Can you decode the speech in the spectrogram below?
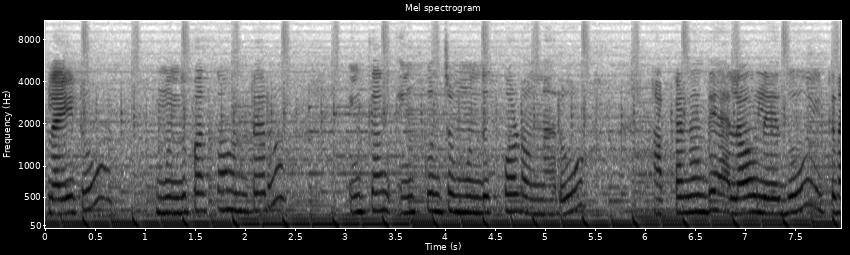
ఫ్లైటు ముందు పక్క ఉంటారు. ఇంకా ఇంకొంచెం ముందుకు కూడా ఉన్నారు. అక్కడ నుండి అలౌ లేదు. ఇక్కడ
